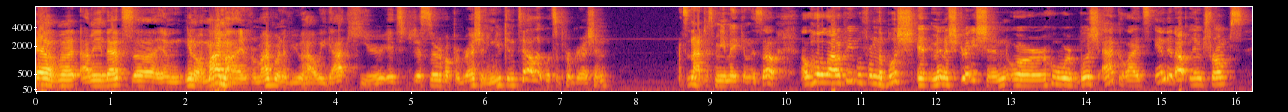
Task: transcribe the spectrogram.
Yeah, but I mean that's uh, in you know in my mind, from my point of view, how we got here. It's just sort of a progression, and you can tell it was a progression. It's not just me making this up. A whole lot of people from the Bush administration or who were Bush acolytes ended up in Trump's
